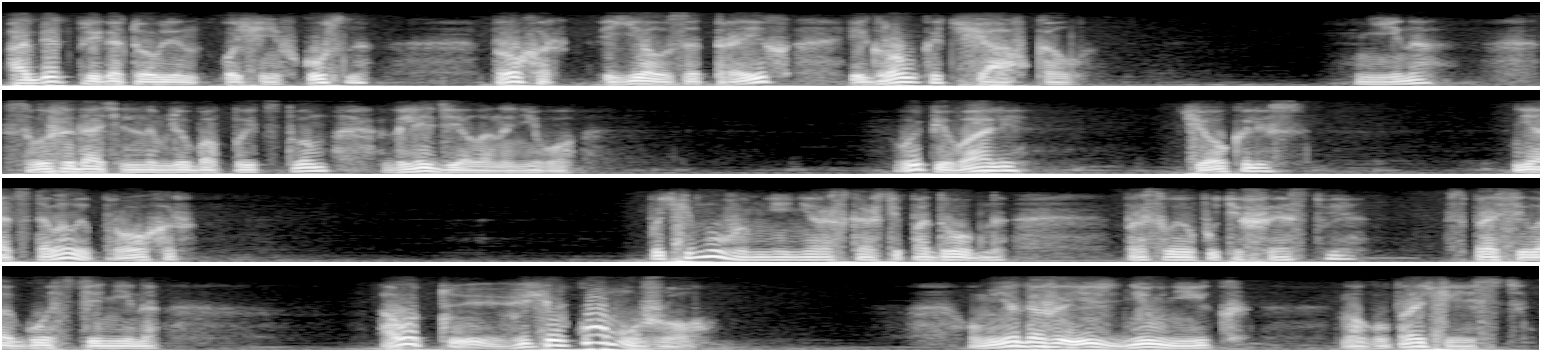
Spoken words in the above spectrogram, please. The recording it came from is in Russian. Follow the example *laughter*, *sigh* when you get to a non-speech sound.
Обед приготовлен очень вкусно. Прохор ел за троих и громко чавкал. Нина с выжидательным любопытством глядела на него. Выпивали, чокались, не отставал и Прохор. «Почему вы мне не расскажете подробно про свое путешествие?» — спросила гостья Нина. «А вот э, вечерком уже. У меня даже есть дневник. Могу прочесть».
